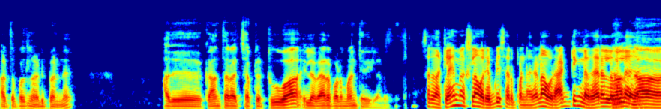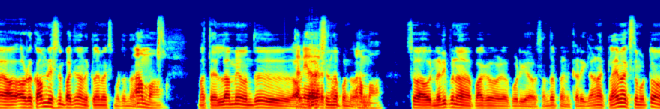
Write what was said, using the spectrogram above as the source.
அடுத்த படத்தில் நடிப்பேன்னு. அது காந்தாரா சாப்டர் டூவா இல்லை வேற படமான்னு தெரியல எனக்கு. சார் அந்த கிளைமேக்ஸ்லாம் அவர் எப்படி சார் பண்ணாரு? ஏன்னா ஒரு ஆக்டிங்ல வேற லெவல்ல அவரோட காம்பினேஷன் பார்த்தீங்கன்னா அந்த கிளைமேக்ஸ் மட்டும் தான் ஆமா. மற்ற எல்லாமே வந்து அவர் டைரக்ஷன் தான். பண்ணுவார். ஆமா. ஸோ அவர் நடிப்பு நான் பார்க்கக்கூடிய ஒரு சந்தர்ப்பம் எனக்கு கிடைக்கல. ஆனால் கிளைமேக்ஸில் மட்டும்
